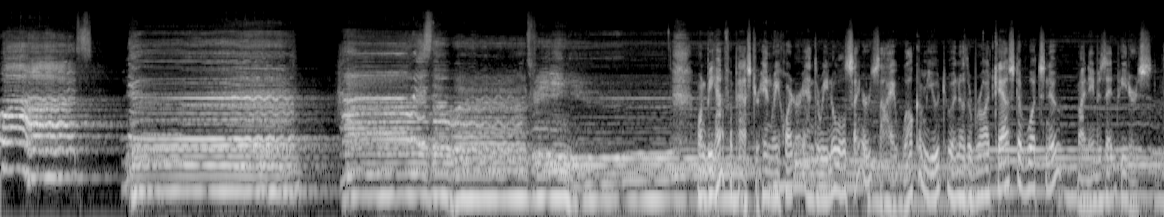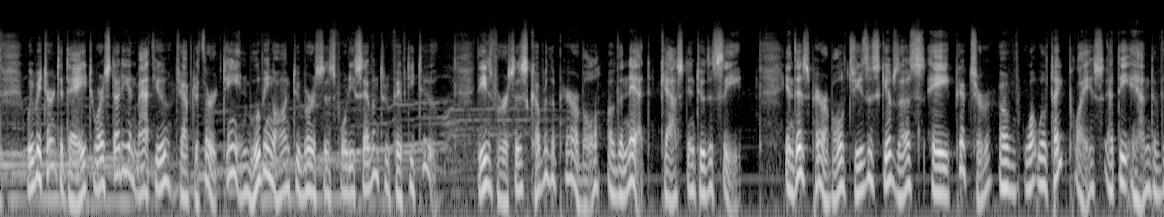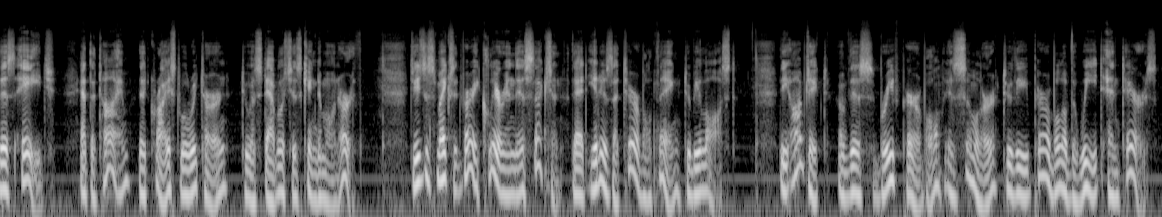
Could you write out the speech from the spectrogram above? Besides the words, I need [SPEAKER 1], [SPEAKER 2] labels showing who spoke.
[SPEAKER 1] What's new? How is the world treating you?
[SPEAKER 2] On behalf of Pastor Henry Harder and the Renewal Singers, I welcome you to another broadcast of What's New. My name is Ed Peters. We return today to our study in Matthew chapter 13, moving on to verses 47 through 52. These verses cover the parable of the net cast into the sea. In this parable, Jesus gives us a picture of what will take place at the end of this age, at the time that Christ will return to establish his kingdom on earth. Jesus makes it very clear in this section that it is a terrible thing to be lost. The object of this brief parable is similar to the parable of the wheat and tares.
